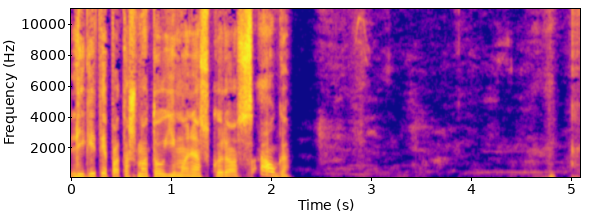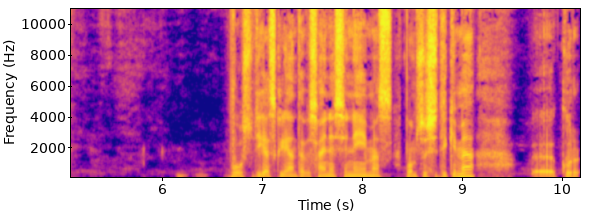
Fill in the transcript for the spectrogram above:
lygiai taip pat aš matau įmonės, kurios auga. Buvau sutikęs klientą visai neseniai, mes buvom susitikime, e, kur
